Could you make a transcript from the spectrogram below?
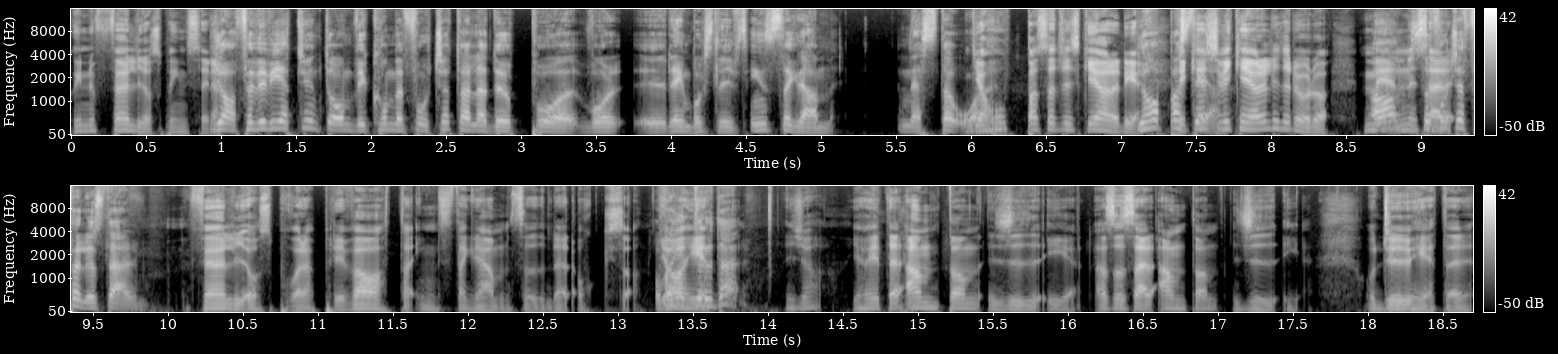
Gå in och följ oss på Instagram. Ja, för vi vet ju inte om vi kommer fortsätta ladda upp på vår eh, Regnbågslivs Instagram nästa år. Jag hoppas att vi ska göra det. Jag hoppas det kanske det. vi kan göra lite då och då. Men ja, så så här, fortsätt följa oss där. följ oss på våra privata Instagram-sidor också. Och vad Jag heter du där? Ja, jag heter Anton J.E. Alltså så här, Anton J.E. Och du heter?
